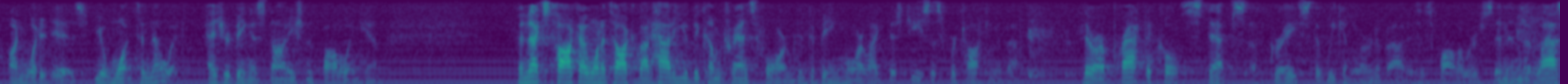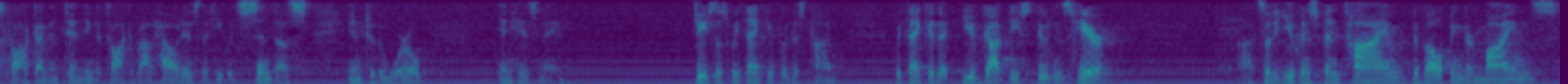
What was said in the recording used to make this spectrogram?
on what it is. You'll want to know it as you're being astonished and following him. The next talk, I want to talk about how do you become transformed into being more like this Jesus we're talking about. There are practical steps of grace that we can learn about as his followers. And in the last talk, I'm intending to talk about how it is that he would send us into the world in his name. Jesus, we thank you for this time. We thank you that you've got these students here uh, so that you can spend time developing their minds,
